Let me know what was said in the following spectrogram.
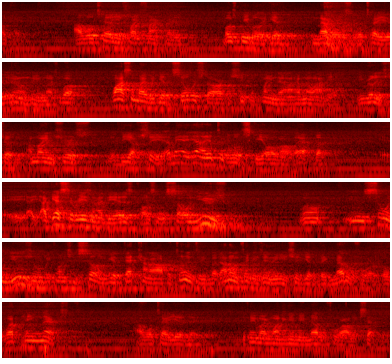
Okay. I will tell you, quite frankly, most people that get medals will tell you they don't mean much. Well, why somebody would get a silver star for shooting a plane down, I have no idea. You really shouldn't. I'm not even sure it's the DFC. I mean, yeah, it took a little skill and all that, but I guess the reason I did is because it was so unusual. Well, it was so unusual because you seldom get that kind of opportunity, but I don't think there's anything you should get a big medal for. But what came next, I will tell you that if anybody wanted to give me a medal for, I'll accept it.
